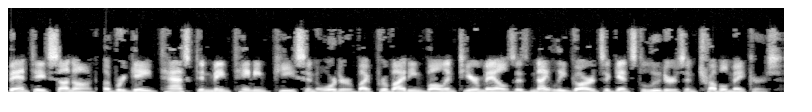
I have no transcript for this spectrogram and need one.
Bantay Sunog, a brigade tasked in maintaining peace and order by providing volunteer males as nightly guards against looters and troublemakers.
